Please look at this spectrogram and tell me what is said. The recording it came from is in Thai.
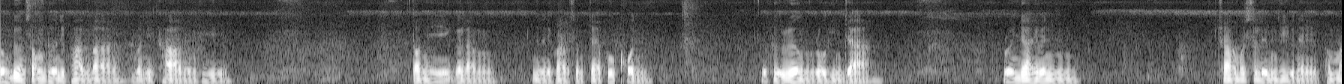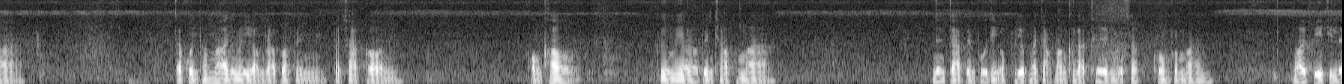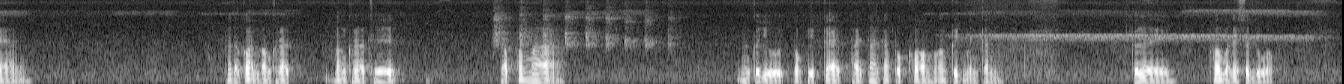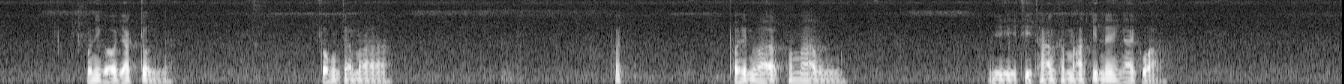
ช่วงเดือนสองเดือนที่ผ่านมานะมันมีข่าวหนึ่งที่ ตอนนี้กำลังอยู่ในความสนใจผู้คน ก็คือเรื่องโรฮิงญา โรฮิงญานี่เป็น ชาวมุสลิมที่อยู่ในพม่า แต่คนพม่านี่ไม่ยอมรับว่าเป็นประชากร ของเขา คือไม่ยอมรับเป็นชาวพม่า เนื่องจากเป็นผู้ที่อพยพมาจากบังคลาเทศเมื่อสักคงประมาณร้อยปีที่แล้วพระตก่อนบังคลาบังคลาเทศ กับพม่า มันก็อยู่ตกอยู่กายภายใต้การปกครองของอังกฤษเหมือนกัน ก็เลยเข้ามาได้สะดวกวันนี้ก็ยากจนนะ ก็คงจะมาเพราะ เพราะเห็นว่าพม่ามัน มีที่ทางทำมาหากินได้ง่ายกว่า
